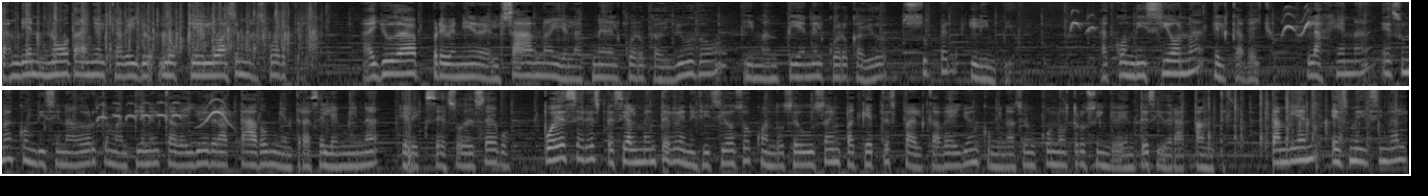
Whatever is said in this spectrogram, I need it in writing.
También no daña el cabello, lo que lo hace más fuerte. Ayuda a prevenir el sarna y el acné del cuero cabelludo y mantiene el cuero cabelludo súper limpio. Acondiciona el cabello. La henna es un acondicionador que mantiene el cabello hidratado mientras elimina el exceso de sebo. Puede ser especialmente beneficioso cuando se usa en paquetes para el cabello en combinación con otros ingredientes hidratantes. También es medicinal.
